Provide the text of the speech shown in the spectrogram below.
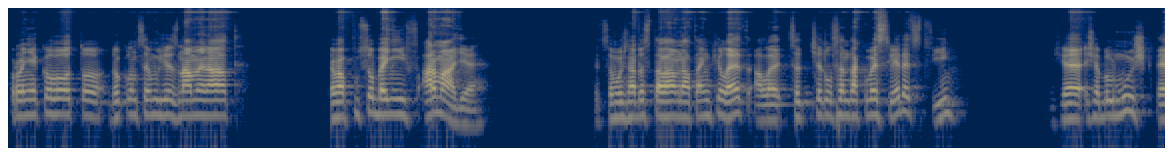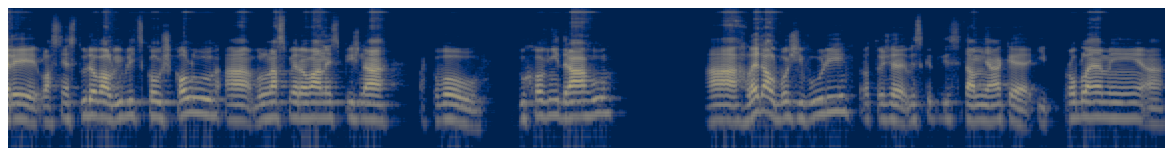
Pro někoho to dokonce může znamenat třeba působení v armádě. Teď se možná dostávám na tanký let, ale četl jsem takové svědectví, že, že byl muž, který vlastně studoval biblickou školu a byl nasměrovaný spíš na takovou duchovní dráhu a hledal boží vůli, protože vyskytly se tam nějaké i problémy a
